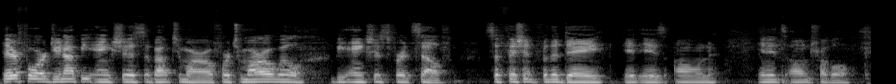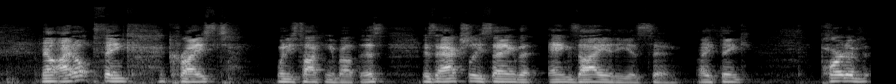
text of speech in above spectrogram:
Therefore, do not be anxious about tomorrow, for tomorrow will be anxious for itself. Sufficient for the day it is own in its own trouble. Now, I don't think Christ, when he's talking about this, is actually saying that anxiety is sin. I think part of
